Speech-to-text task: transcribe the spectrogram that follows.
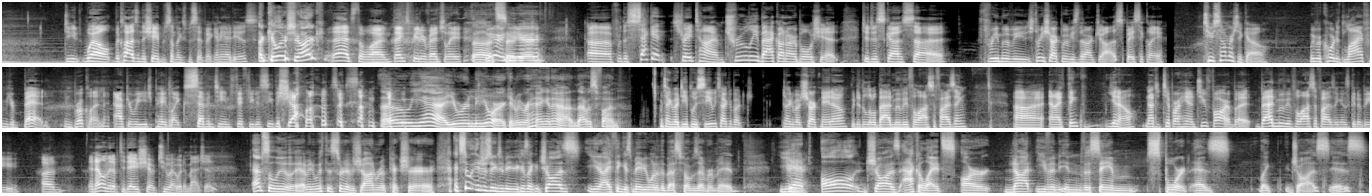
Dude, well, the cloud's in the shape of something specific. Any ideas? A killer shark? That's the one. Thanks, Peter. Eventually, Oh, we are so here uh, for the second straight time, truly back on our bullshit to discuss uh, three movies, three shark movies that aren't Jaws. Basically, two summers ago, we recorded live from your bed in Brooklyn after we each paid like seventeen fifty to see The Shallows or something. Oh yeah, you were in New York and we were hanging out. That was fun. We talked about Deep Blue Sea. We talked about talked about Sharknado. We did a little bad movie philosophizing, uh, and I think you know not to tip our hand too far, but bad movie philosophizing is going to be a, an element of today's show too. I would imagine. Absolutely. I mean, with this sort of genre picture, it's so interesting to me because, like, Jaws, you know, I think is maybe one of the best films ever made. Yet, here. all Jaws acolytes are not even in the same sport as, like, Jaws is.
